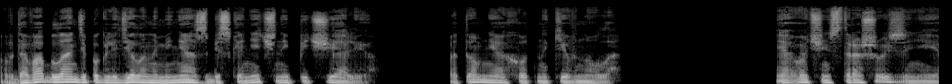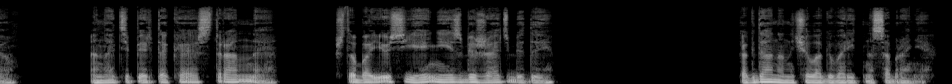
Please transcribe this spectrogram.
Вдова Бланди поглядела на меня с бесконечной печалью. Потом неохотно кивнула. Я очень страшусь за нее. Она теперь такая странная, что, боюсь, ей не избежать беды. Когда она начала говорить на собраниях?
